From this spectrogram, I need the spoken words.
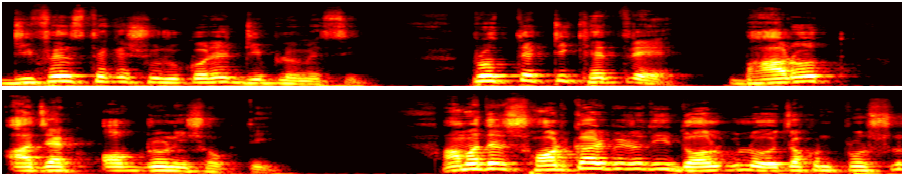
ডিফেন্স থেকে শুরু করে ডিপ্লোমেসি, প্রত্যেকটি ক্ষেত্রে ভারত আজ এক অগ্রণী শক্তি। আমাদের সরকার বিরোধী দলগুলো যখন প্রশ্ন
